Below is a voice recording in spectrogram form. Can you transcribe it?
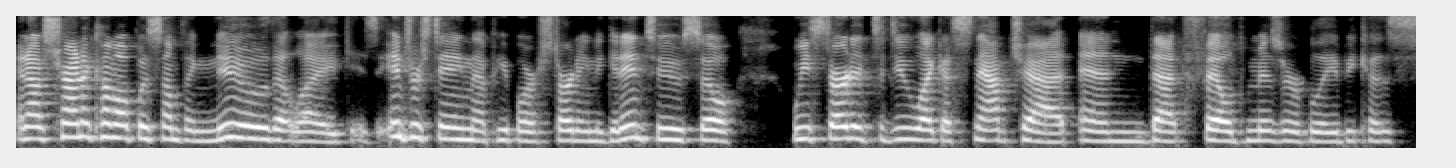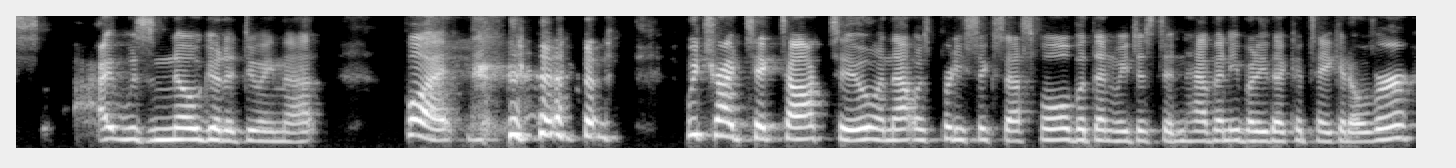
And I was trying to come up with something new that like is interesting that people are starting to get into. So we started to do like a Snapchat, and that failed miserably because I was no good at doing that. But we tried TikTok too, and that was pretty successful. But then we just didn't have anybody that could take it over.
